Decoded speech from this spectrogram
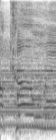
I'll come when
